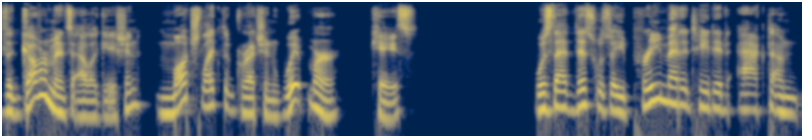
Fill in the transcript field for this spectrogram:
The government's allegation, much like the Gretchen Whitmer case, was that this was a premeditated act on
